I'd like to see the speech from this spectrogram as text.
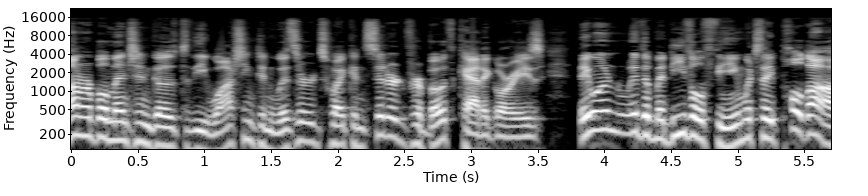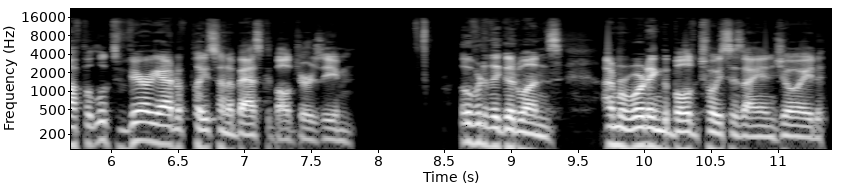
Honorable mention goes to the Washington Wizards, who I considered for both categories. They went with a medieval theme, which they pulled off, but looks very out of place on a basketball jersey. Over to the good ones. I'm rewarding the bold choices I enjoyed.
